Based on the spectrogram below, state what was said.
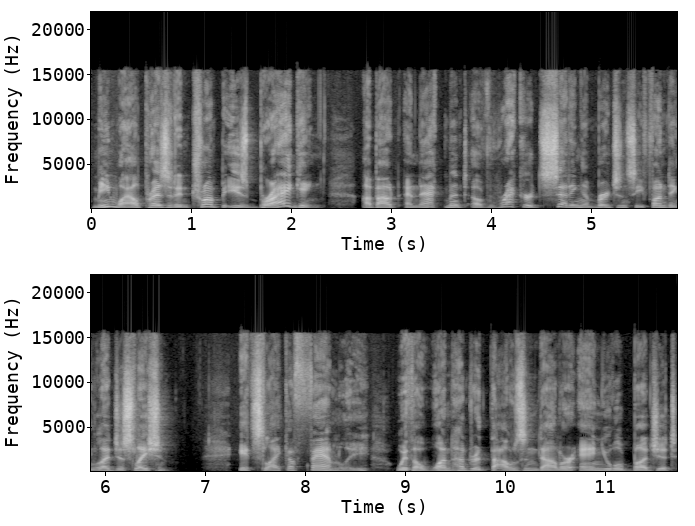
Meanwhile, President Trump is bragging about enactment of record-setting emergency funding legislation. It's like a family with a $100,000 annual budget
